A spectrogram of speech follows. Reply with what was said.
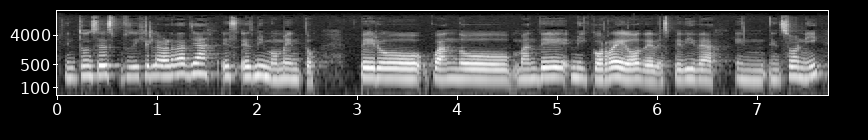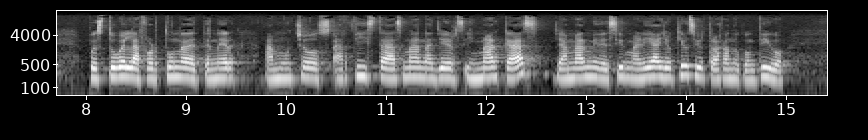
Entonces, pues dije, la verdad ya, es, es mi momento pero cuando mandé mi correo de despedida en, Sony, pues tuve la fortuna de tener a muchos artistas, managers y marcas llamarme y decir, María, yo quiero seguir trabajando contigo.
